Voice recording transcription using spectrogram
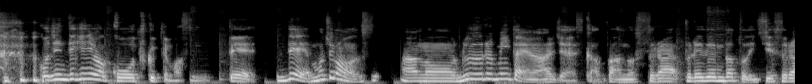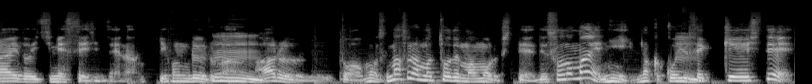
個人的にはこう作ってます。で、で、もちろん、あの、ルールみたいなのあるじゃないですか。あの、スラ、プレゼンだと1スライド1メッセージみたいな基本ルールがあるとは思うんですけど、まあそれはもう当然守るして、で、その前になんかこういう設計して、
